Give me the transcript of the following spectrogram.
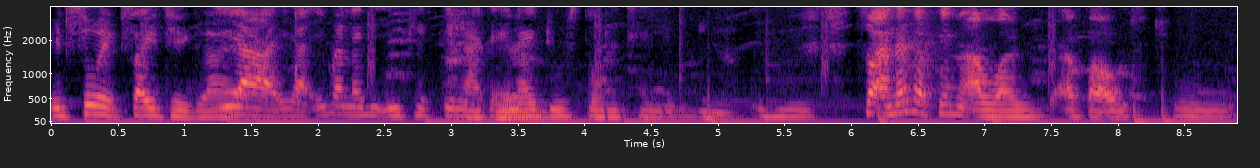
it's so exciting like, yeah yeah. Even like the impacting at and Yeah. i do storytelling. Yeah. Mhm. so another thing i was about to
